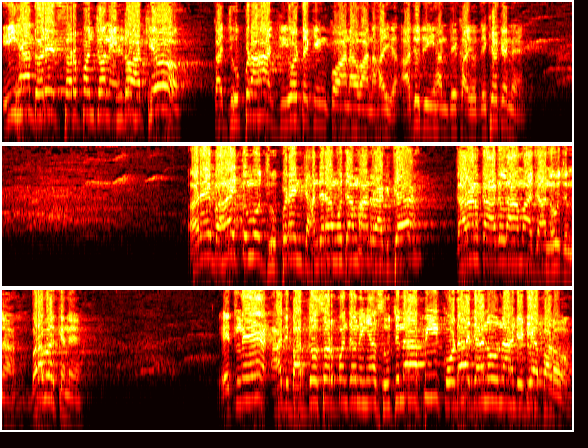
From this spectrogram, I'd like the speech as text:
અહીંયા દરેક સરપંચોને એંડો આખ્યો કે ઝૂંપડા જીઓ ટેકિંગ કો આનાવાના હાય. આજુ જ અહીંયા દેખાયો, દેખ્યો કે ને? અરે ભાઈ, તું ઝૂંપડે ને ઝાંઝરા મોજા માન રાખજા, કારણ કે આગલા આમાં જાનું જ ના. બરાબર કે ને? એટલે આજ બાદો સરપંચોને અહીંયા સૂચના આપી, કોડા જાનું ના ડેડિયા પાડો.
